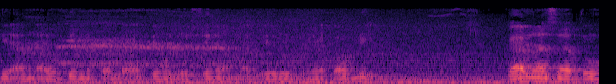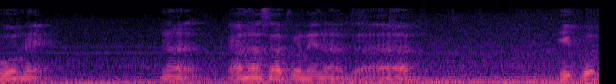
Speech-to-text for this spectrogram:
Di anau fi muqabalati hulusin wa mati rubhil qabli. Karena satu hune Nah Karena satu hune nazar Ikut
